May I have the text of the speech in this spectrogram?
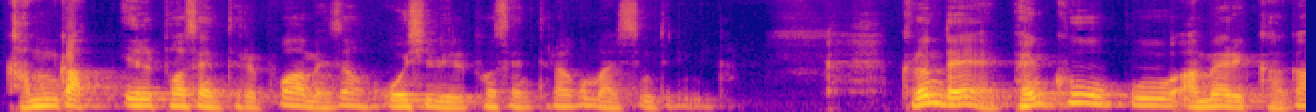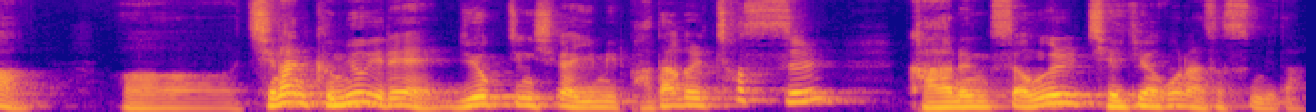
감각 1%를 포함해서 51%라고 말씀드립니다. 그런데 뱅크 오브 아메리카가 어, 지난 금요일에 뉴욕 증시가 이미 바닥을 쳤을 가능성을 제기하고 나섰습니다.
